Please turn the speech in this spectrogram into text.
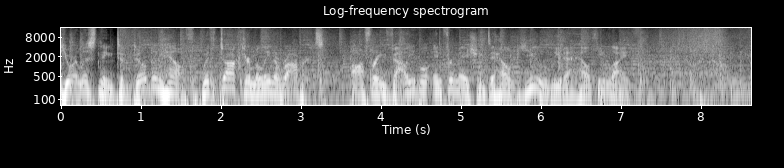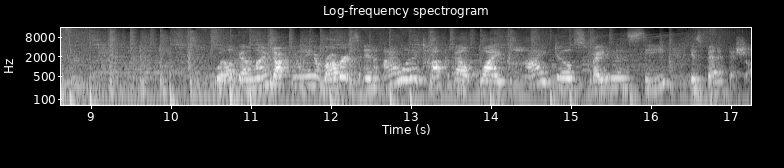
You're listening to Building Health with Dr. Melina Roberts, offering valuable information to help you lead a healthy life. Welcome, I'm Dr. Melina Roberts, and I want to talk about why high dose vitamin C is beneficial.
